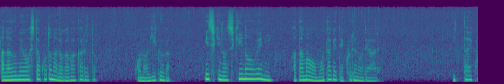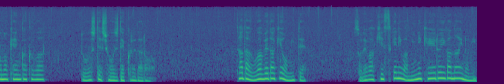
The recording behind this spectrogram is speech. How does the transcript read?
穴埋めをしたことなどがわかるとこの義具が意識の敷の上に頭をもたげてくるのである。一体この見学はどうして生じてくるだろう。ただ上辺だけを見てそれはキスケには身に敬類がないのに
